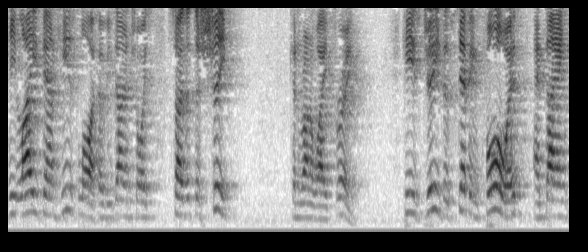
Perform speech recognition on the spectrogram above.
He lays down his life of his own choice so that the sheep can run away free. Here's Jesus stepping forward and saying,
